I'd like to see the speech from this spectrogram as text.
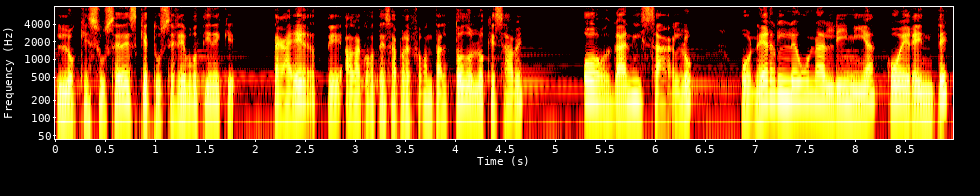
lo que sucede es que tu cerebro tiene que traerte a la corteza prefrontal todo lo que sabe, organizarlo, ponerle una línea coherente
